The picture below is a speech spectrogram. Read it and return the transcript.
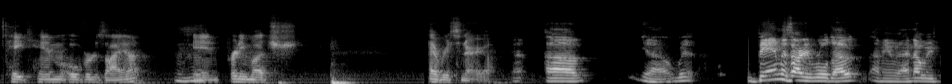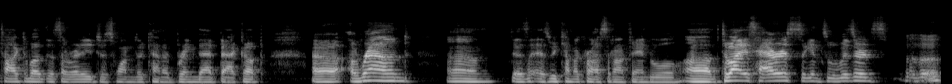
take him over Zion mhm. in pretty much every scenario. uh, you know, we, Bam is already ruled out. I mean, I know we've talked about this already. Just wanted to kind of bring that back up uh, around um, as, as we come across it on FanDuel. Um, Tobias Harris against the Wizards, Uh-huh.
